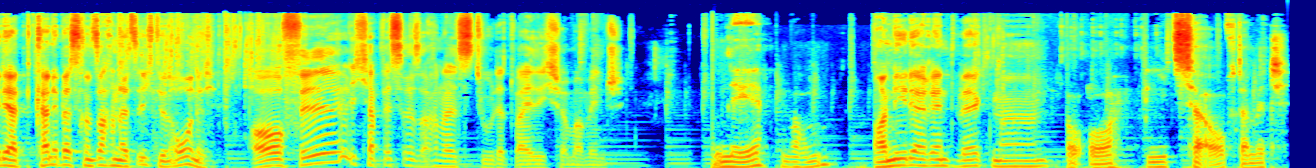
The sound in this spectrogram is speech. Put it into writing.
Hey, der hat keine besseren Sachen als ich, den auch nicht. Oh, Phil, ich habe bessere Sachen als du, das weiß ich schon mal, Mensch. Nee, warum? Oh nee, der rennt weg, Mann. Oh oh, Beats, hör auf damit.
